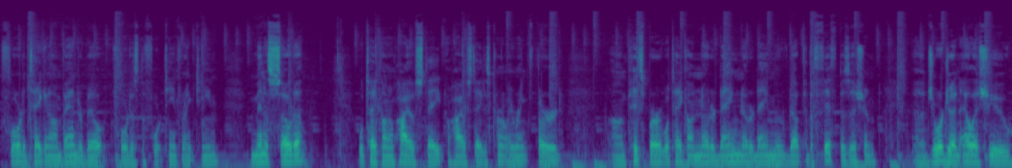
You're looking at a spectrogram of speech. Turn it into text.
Florida taking on Vanderbilt. Florida's the 14th ranked team. Minnesota will take on Ohio State. Ohio State is currently ranked third. Um, Pittsburgh will take on Notre Dame. Notre Dame moved up to the fifth position. Uh, Georgia and LSU,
